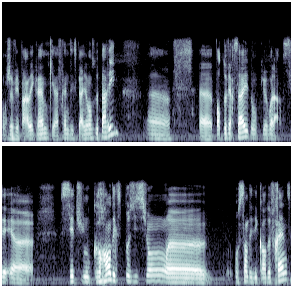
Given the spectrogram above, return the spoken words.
dont je vais parler quand même, qui est la Friends Experience de Paris, euh, porte de Versailles. Donc voilà, c'est c'est une grande exposition au sein des décors de Friends.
